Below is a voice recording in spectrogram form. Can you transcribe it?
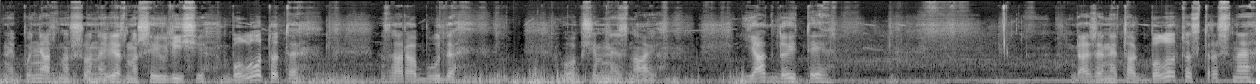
Непонятно що, напевно, ще й в лісі болото те зараз буде. В общем, не знаю, як дойти. Навіть не так болото страшне,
